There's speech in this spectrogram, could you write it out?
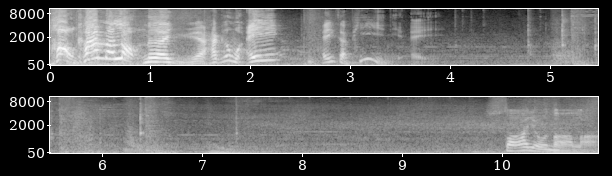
好看吗？老鳄鱼还跟我 A A 个屁你 A！啥有那了？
